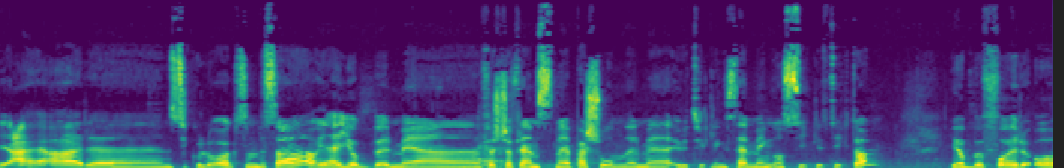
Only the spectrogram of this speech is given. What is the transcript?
Jeg er eh, en psykolog, som du sa, og jeg jobber med, først og fremst med personer med utviklingshemming og psykisk sykdom. Jobber for å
